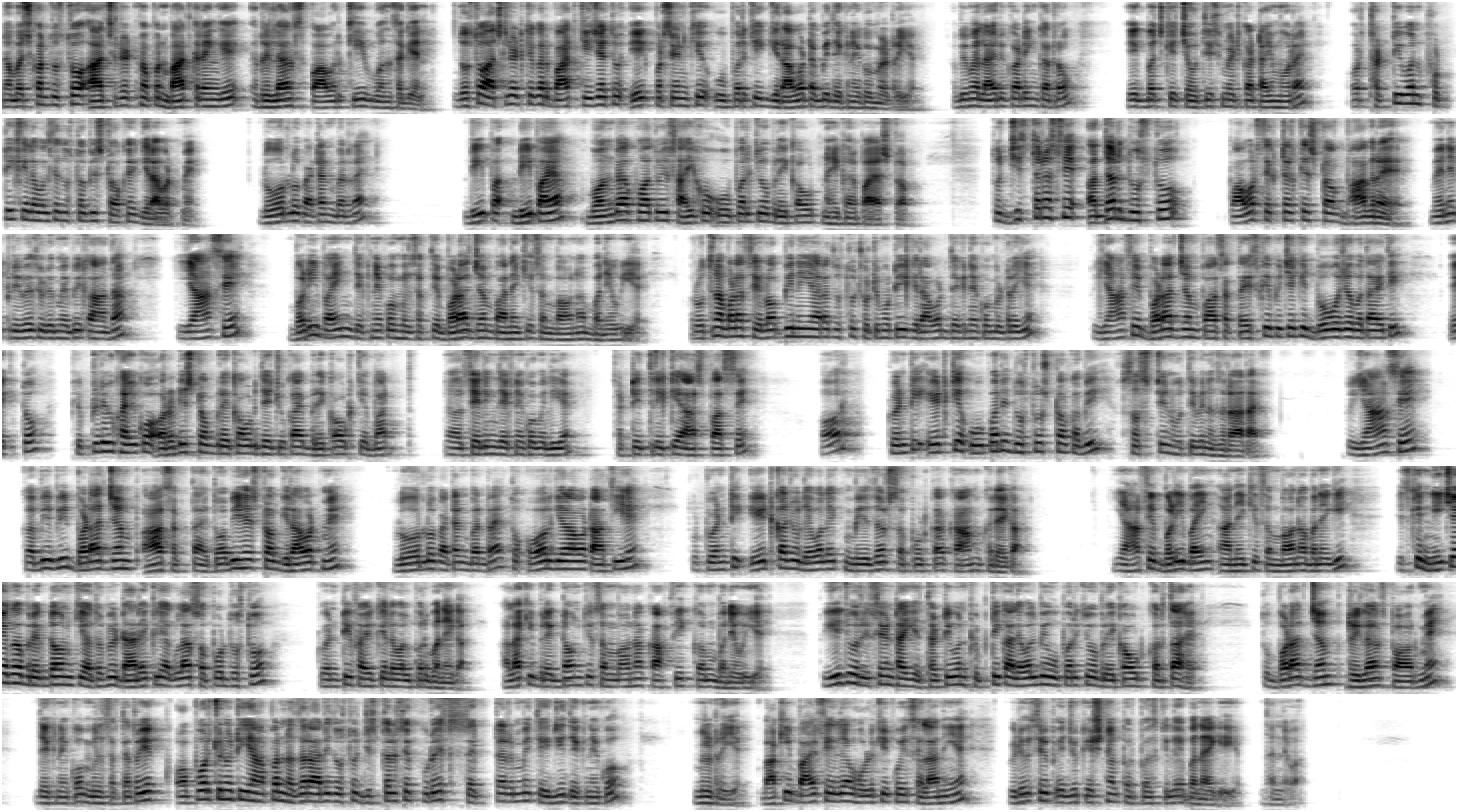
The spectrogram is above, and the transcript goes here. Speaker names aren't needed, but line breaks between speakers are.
नमस्कार दोस्तों, आज के डेट में अपन बात करेंगे रिलायंस पावर की वंस अगेन दोस्तों, आज के डेट की अगर बात की जाए तो एक परसेंट के ऊपर की गिरावट अभी देखने को मिल रही है। अभी मैं लाइव रिकॉर्डिंग कर रहा हूँ, एक बज के चौंतीस मिनट का टाइम हो रहा है और थर्टी वन फोर्टी के लेवल से दोस्तों अभी स्टॉक है गिरावट में। लोअर लो पैटर्न बन रहा है। डीप डीप आया बॉन बैक हुआ तो इस हाई को ऊपर की ओर ब्रेकआउट नहीं कर पाया स्टॉक तो जिस तरह से अदर दोस्तों पावर सेक्टर के स्टॉक भाग रहे हैं मैंने प्रीवियस वीडियो में भी कहा था यहाँ से बड़ी बाइंग देखने को मिल सकती है, बड़ा जंप आने की संभावना बनी हुई है। और उतना बड़ा सेल ऑफ़ भी नहीं आ रहा दोस्तों छोटी मोटी गिरावट देखने को मिल रही है। तो यहाँ से बड़ा जंप आ सकता है। इसके पीछे की दो वजह बताई थी। एक तो फिफ्टी टू फाइव को ऑलरेडी स्टॉक ब्रेकआउट दे चुका है। ब्रेकआउट के बाद सेलिंग देखने को मिली है थर्टी थ्री के आसपास से। और ट्वेंटी एट के ऊपर ही दोस्तों स्टॉक अभी सस्टेन होते हुए नज़र आ रहा है। तो यहाँ से कभी भी बड़ा जंप आ सकता है। तो अभी है स्टॉक गिरावट में लोअर लो पैटर्न बन रहा है तो और गिरावट आती है तो ट्वेंटी एट का जो लेवल एक मेजर सपोर्ट का काम करेगा। यहाँ से बड़ी बाइंग आने की संभावना बनेगी। इसके नीचे अगर ब्रेकडाउन किया तो फिर डायरेक्टली अगला सपोर्ट दोस्तों ट्वेंटी फाइव के लेवल पर बनेगा। हालाँकि ब्रेकडाउन की संभावना काफ़ी कम बनी हुई है। तो ये जो रिसेंट आई है थर्टी वन फिफ्टी का लेवल भी ऊपर की ओर ब्रेकआउट करता है। तो बड़ा जंप रिलायंस पावर में देखने को मिल सकता है। तो ये अपॉर्चुनिटी यहाँ पर नज़र आ रही है दोस्तों, जिस तरह से पूरे सेक्टर में तेज़ी देखने को मिल रही है। बाकी बाय सेल या होल्ड की कोई सलाह नहीं है। वीडियो सिर्फ़ एजुकेशनल पर्पज़ के लिए बनाई गई है। धन्यवाद।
